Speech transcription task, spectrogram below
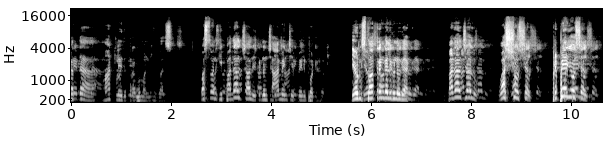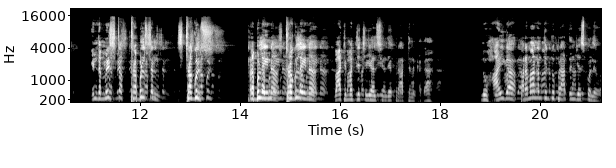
పెద్ద మాట లేదు ప్రభు మనకి ఇవ్వాల్సింది వాస్తవానికి పదాలు చాలు ఇక్కడ నుంచి ఆమె అని చెప్పి వెళ్ళిపోవటానికి. దేవుడికి స్తోత్రం కలిగినగా పదాలు చాలు. Wash yourself prepare yourself in the midst of troubles and struggles trouble అయినా స్ట్రగుల్ అయినా వాటి మధ్య చేయాల్సిందే ప్రార్థన కదా. నువ్వు హాయిగా పరమాన్నం తింటూ ప్రార్థన చేసుకోలేవు.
